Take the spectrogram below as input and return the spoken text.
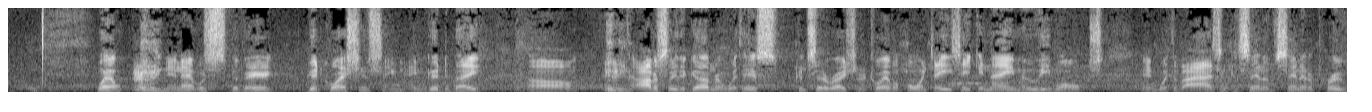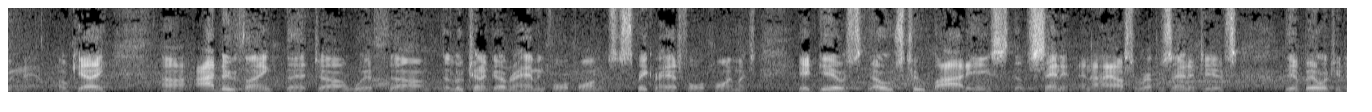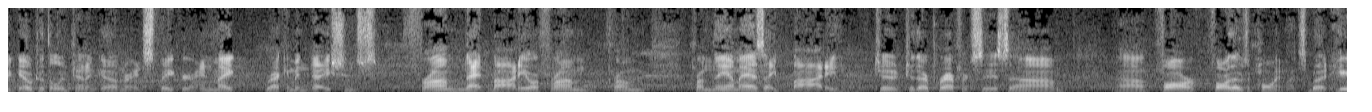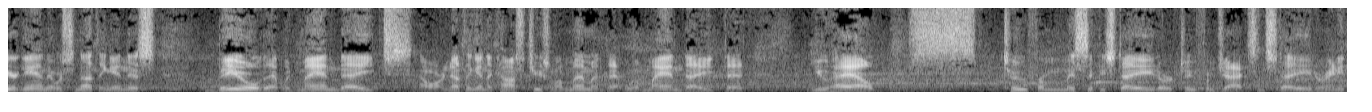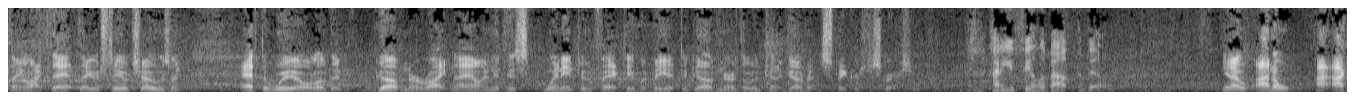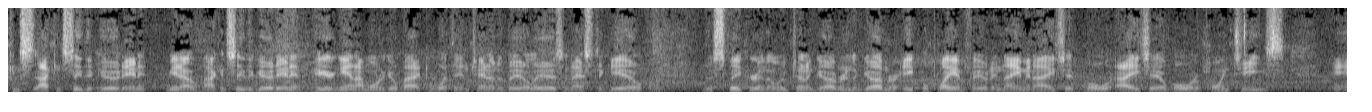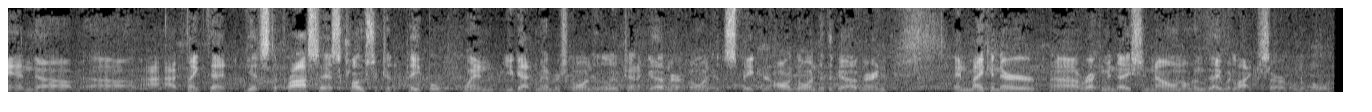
Well, and that was a very good questions and, and good debate. Uh, obviously, the governor, with his consideration of 12 appointees, he can name who he wants, and with the ayes and consent of the Senate approving them. Okay. Uh, I do think that uh, with uh, the lieutenant governor having four appointments, the speaker has four appointments, it gives those two bodies, the Senate and the House of Representatives, the ability to go to the lieutenant governor and speaker and make recommendations from that body or from from from them as a body to, to their preferences um, uh, for for those appointments. But here again, there was nothing in this bill that would mandate, or nothing in the constitutional amendment that will mandate that you have two from Mississippi State or two from Jackson State or anything like that. They are still chosen at the will of the governor right now, and if this went into effect, it would be at the governor, the lieutenant governor, and the speaker's discretion. How do you feel about the bill? You know, I don't. I, I, can I can see the good in it. You know, I can see the good in it. Here again, I want to go back to what the intent of the bill is, and that's to give the speaker and the lieutenant governor and the governor equal playing field in naming IHL board, IHL board appointees. And um, uh, I, I, think that gets the process closer to the people when you got members going to the lieutenant governor or going to the speaker or going to the governor and, and making their uh, recommendation known on who they would like to serve on the board.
